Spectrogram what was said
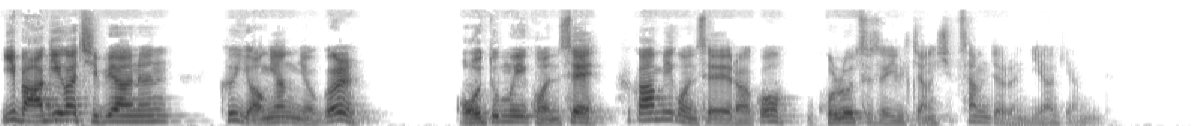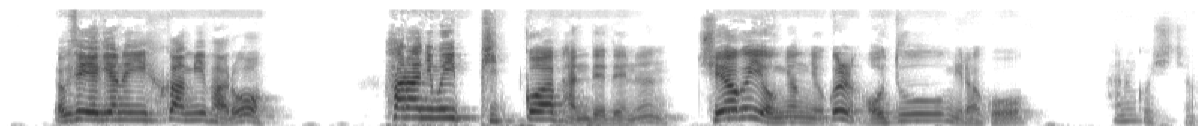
이 마귀가 지배하는 그 영향력을 어둠의 권세, 흑암의 권세라고 골로새서 1장 13절은 이야기합니다. 여기서 얘기하는 이 흑암이 바로 하나님의 빛과 반대되는 죄악의 영향력을 어둠이라고 하는 것이죠.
